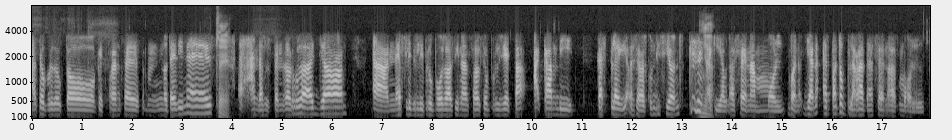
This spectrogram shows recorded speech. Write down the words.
el seu productor, que és francès, no té diners, Sí. han de suspendre el rodatge, eh, Netflix li proposa finançar el seu projecte a canvi que es plegui a les seves condicions. Ja. Aquí hi ha una escena molt... Bueno, ja està tot plegat d'escenes molt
